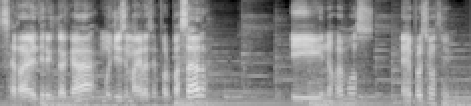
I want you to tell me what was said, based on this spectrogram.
cerrar el directo acá. Muchísimas gracias por pasar y nos vemos en el próximo stream.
